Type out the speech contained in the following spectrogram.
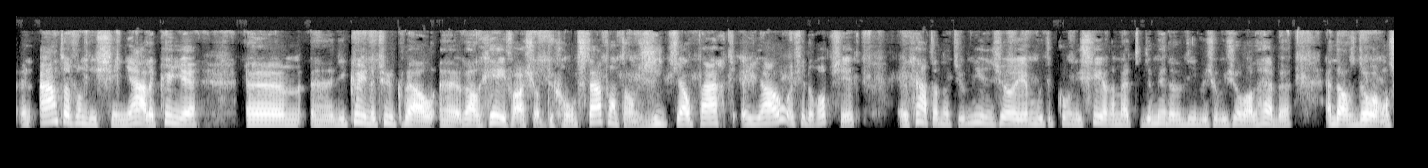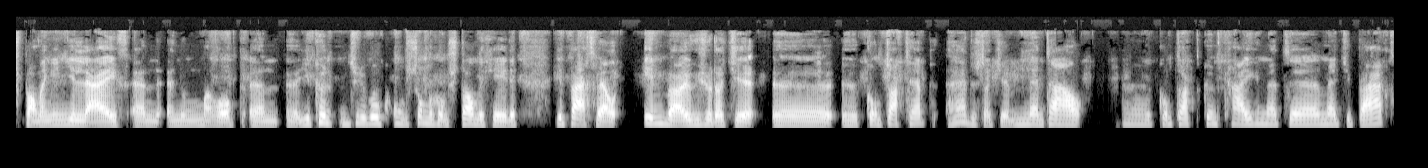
een aantal van die signalen kun je Um, uh, die kun je natuurlijk wel, uh, wel geven als je op de grond staat, want dan ziet jouw paard jou. Als je erop zit, gaat dat natuurlijk niet. Dan zul je moeten communiceren met de middelen die we sowieso al hebben. En dat is door ontspanning in je lijf en, en noem maar op. En je kunt natuurlijk ook onder sommige omstandigheden je paard wel inbuigen, zodat je contact hebt. Hè? Dus dat je mentaal contact kunt krijgen met, uh, met je paard.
